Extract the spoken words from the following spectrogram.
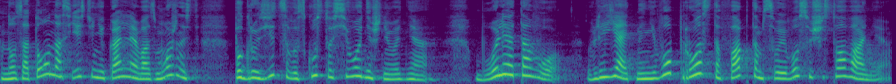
Но зато у нас есть уникальная возможность погрузиться в искусство сегодняшнего дня. Более того, влиять на него просто фактом своего существования.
